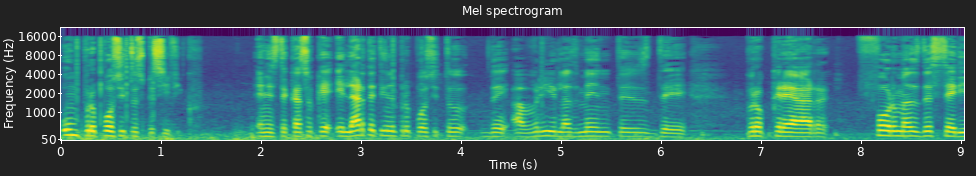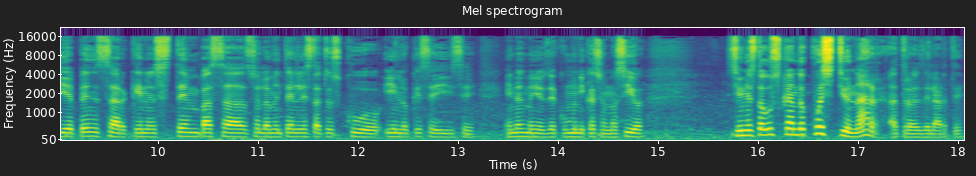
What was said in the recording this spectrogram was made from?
un propósito específico, en este caso que el arte tiene el propósito de abrir las mentes, de procrear formas de ser y de pensar que no estén basadas solamente en el status quo y en lo que se dice en los medios de comunicación masiva, si uno está buscando cuestionar a través del arte,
